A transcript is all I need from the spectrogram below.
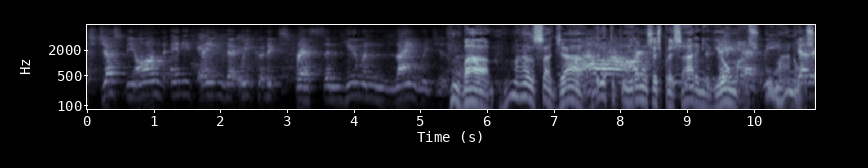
it's just beyond anything that we could express in human languages. Va más allá de lo que pudiéramos expresar en idiomas humanos.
